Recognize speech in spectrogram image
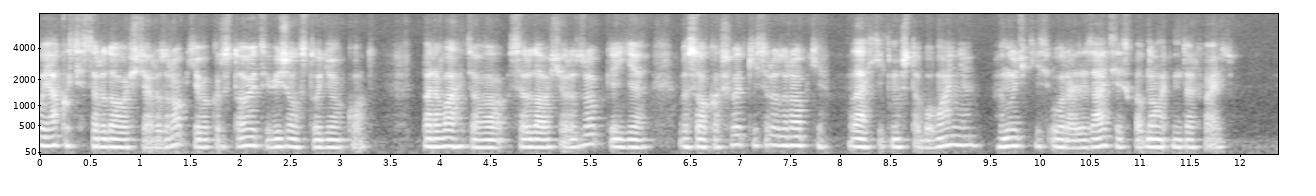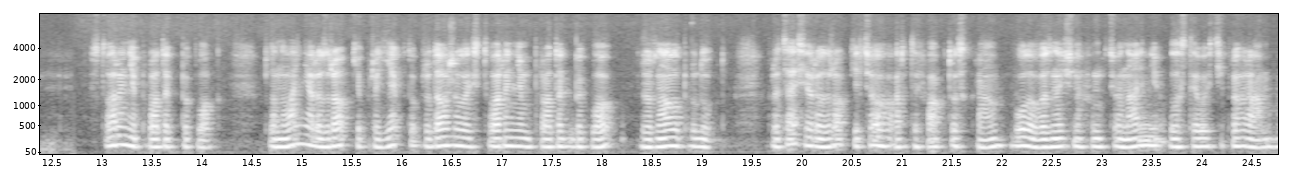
У якості середовища розробки використовується Visual Studio Code. Переваги цього середовища розробки є висока швидкість розробки, легкість масштабування, гнучкість у реалізації складного інтерфейсу. Створення Product Backlog. Планування розробки проєкту продовжилось створенням Product Backlog журналу продукту. Процесі розробки цього артефакту Scrum було визначено функціональні властивості програми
